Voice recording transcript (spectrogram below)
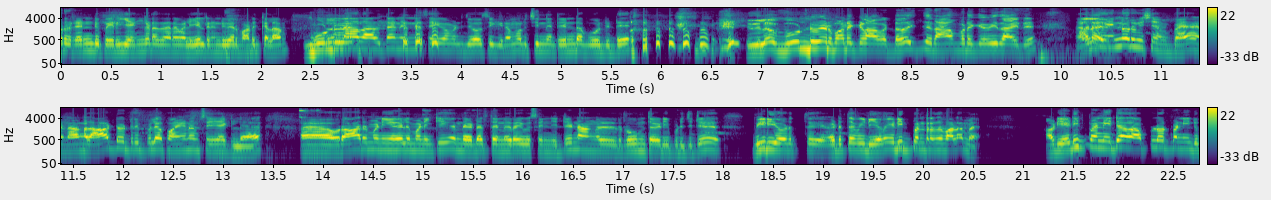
ஒரு ரெண்டு பெரிய எங்கட தர வழியில் ரெண்டு பேர் படுக்கலாம். மூணாவது ஆள் தான் என்ன செய்வோம் யோசிக்கிறோம். ஒரு சின்ன டெண்டை போட்டுட்டு. இதுல மூன்று பேர் படுக்கலாம் இங்க நான் படுக்கவே இதாயிட்டு. நல்ல இன்னொரு விஷயம் இப்ப. நாங்கள் ஆட்டோ ட்ரிப்பில் பயணம் செய்யக்கல. ஒரு ஆறு மணி ஏழு மணிக்கு அந்த இடத்தை நிறைவு செஞ்சுட்டு நாங்கள் ரூம் தேடி பிடிச்சிட்டு வீடியோ எடுத்து எடுத்த வீடியோவை எடிட் பண்றது வளமை அப்படி எடிட் பண்ணிட்டு அதை அப்லோட் பண்ணிட்டு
